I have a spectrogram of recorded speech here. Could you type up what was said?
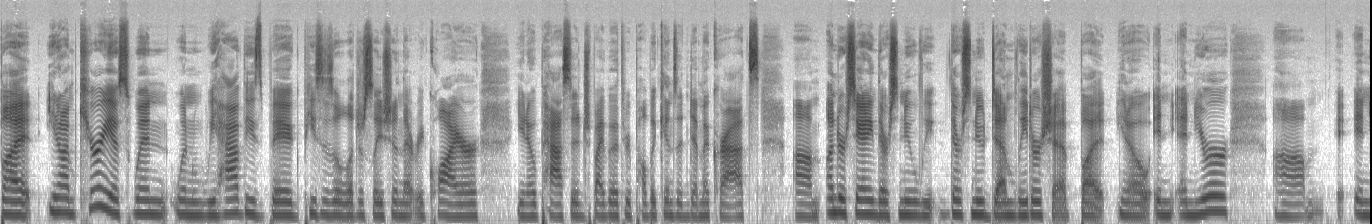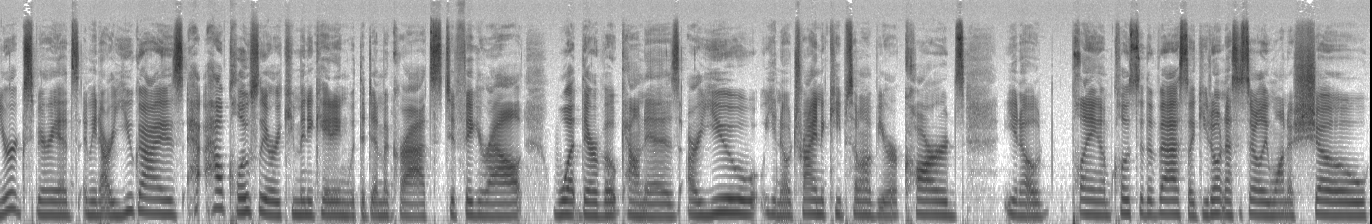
but you know i'm curious when when we have these big pieces of legislation that require you know passage by both republicans and democrats um, understanding there's new le- there's new dem leadership but you know in in your um, in your experience, I mean, are you guys, how closely are you communicating with the Democrats to figure out what their vote count is? Are you, you know, trying to keep some of your cards, you know, playing them close to the vest like you don't necessarily want to show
